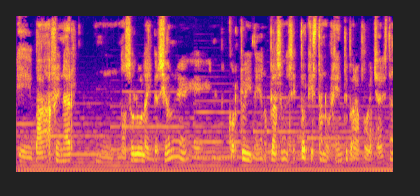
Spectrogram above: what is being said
eh, va a frenar mm, no solo la inversión eh, en el corto y mediano plazo en el sector, que es tan urgente para aprovechar esta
